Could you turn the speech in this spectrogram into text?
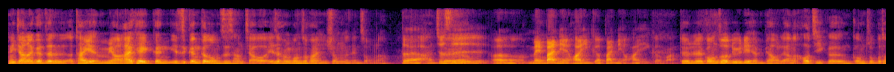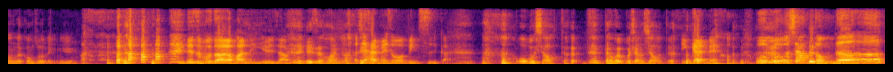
你讲那个真的，他也很妙，他也可以跟也是跟各种职场交恶，也是换工作换很凶的那种了。对啊，就是、啊、呃，每半年换一个，半年换一个吧。对对，工作履历很漂亮啊，好几个工作不同的工作领域，也是不断的换领域这样子，一直换啊，而且还没什么病识感。我不晓得，但我也不想晓得，应该没有，我不想懂得，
